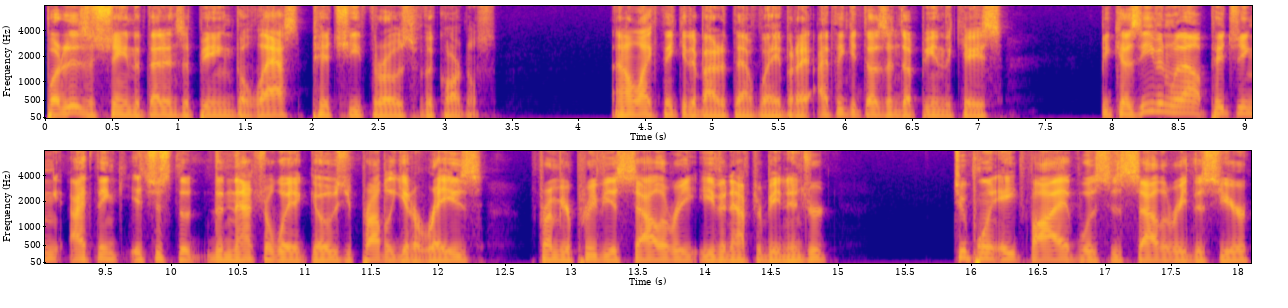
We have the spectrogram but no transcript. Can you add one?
but it is a shame that that ends up being the last pitch he throws for the Cardinals. I don't like thinking about it that way, but I, I think it does end up being the case because even without pitching, I think it's just the the natural way it goes. You probably get a raise from your previous salary, even after being injured. 2.85 was his salary this year.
